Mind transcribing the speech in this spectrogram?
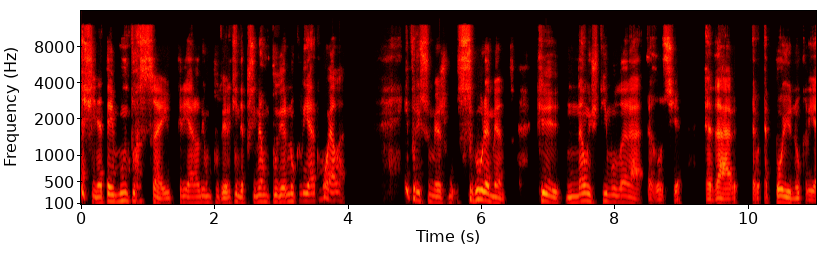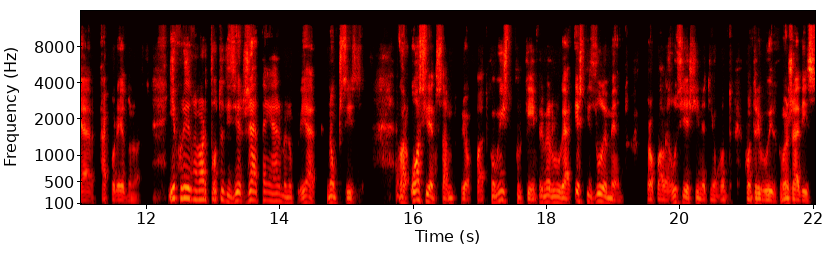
A China tem muito receio de criar ali um poder que ainda por cima é um poder nuclear como ela. E por isso mesmo, seguramente que não estimulará a Rússia a dar apoio nuclear à Coreia do Norte. E a Coreia do Norte, volto a dizer, já tem arma nuclear, não precisa. Agora, o Ocidente está muito preocupado com isto, porque, em primeiro lugar, este isolamento para o qual a Rússia e a China tinham contribuído, como eu já disse,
